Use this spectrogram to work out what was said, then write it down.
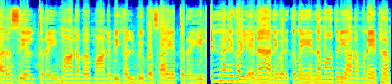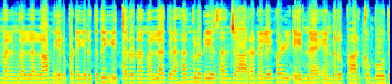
அரசியல் துறை மாணவ மாணவிகள் விவசாயத்துறையின் பெண்மணிகள் என அனைவருக்குமே என்ன மாதிரியான முன்னேற்றங்கள் எல்லாம் ஏற்பட இருக்குது? இத்தருணங்கள்ல கிரகங்களுடைய சஞ்சார நிலைகள் என்ன என்று பார்க்கும்போது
